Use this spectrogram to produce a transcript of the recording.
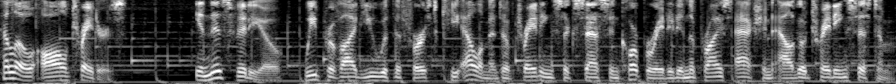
Hello all traders. In this video, we provide you with the first key element of trading success incorporated in the price action algo trading system.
